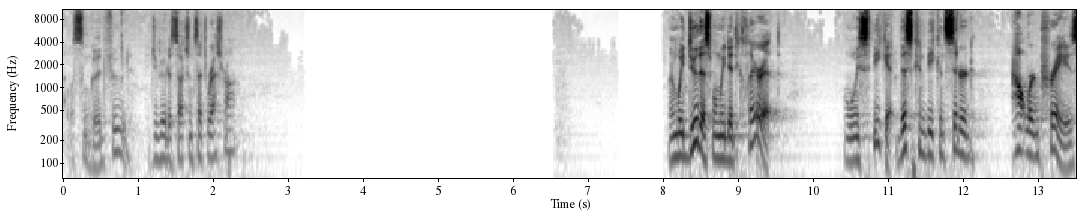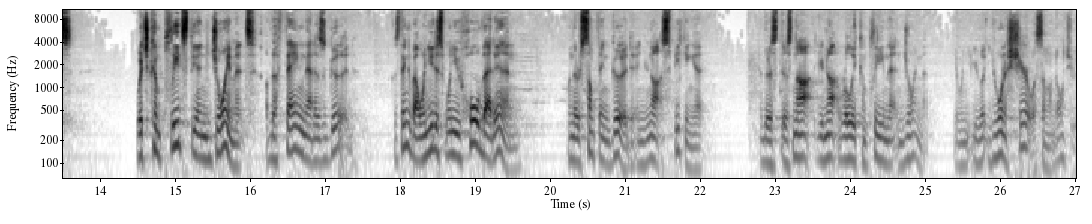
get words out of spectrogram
That was some good food. Did you go to such and such restaurant? When we do this, when we declare it, when we speak it, this can be considered outward praise, which completes the enjoyment of the thing that is good. Because think about it, when you just when you hold that in, when there's something good and you're not speaking it, there's, there's not, you're not really completing that enjoyment. You, you, you want to share it with someone, don't you?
